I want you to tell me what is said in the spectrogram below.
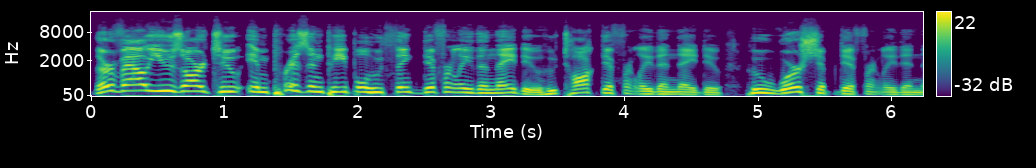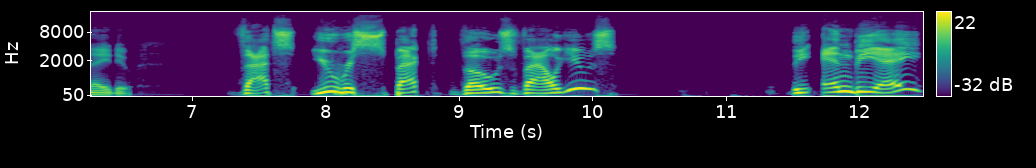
Their values are to imprison people who think differently than they do, who talk differently than they do, who worship differently than they do. That's you respect those values? The NBA,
